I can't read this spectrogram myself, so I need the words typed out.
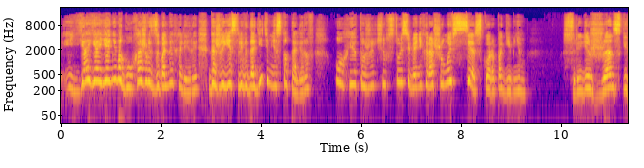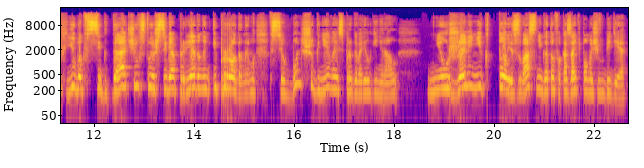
«Я, я, я не могу ухаживать за больной холерой, даже если вы дадите мне сто талеров. Ох, я тоже чувствую себя нехорошо, мы все скоро погибнем. Среди женских юбок всегда чувствуешь себя преданным и проданным, все больше гневаясь проговорил генерал. Неужели никто из вас не готов оказать помощь в беде?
